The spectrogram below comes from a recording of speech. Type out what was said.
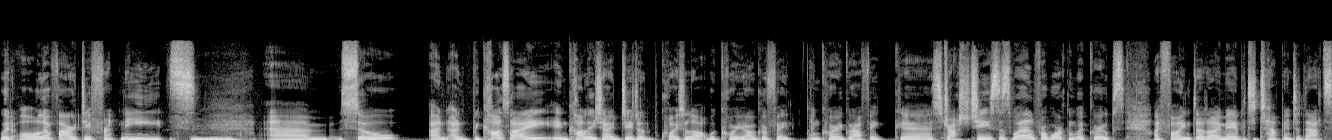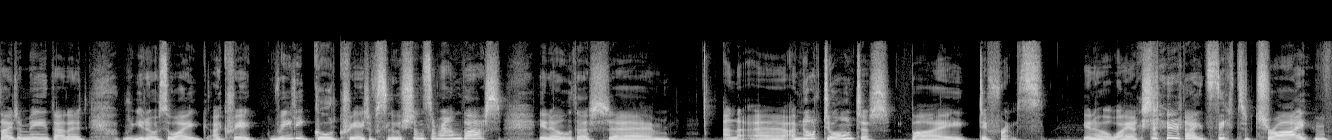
with all of our different needs? Mm. Um, so, and, and because I in college I did a, quite a lot with choreography and choreographic uh, strategies as well for working with groups. I find that I'm able to tap into that side of me. That I, you know, so I I create really good creative solutions around that. You know that. Um, and uh, I'm not daunted by difference. You know, I actually I seem to thrive.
